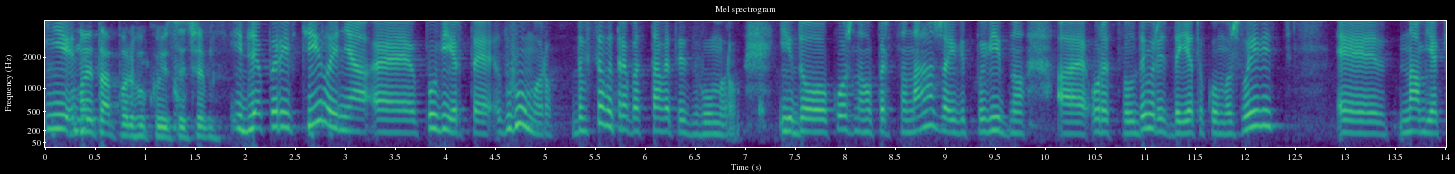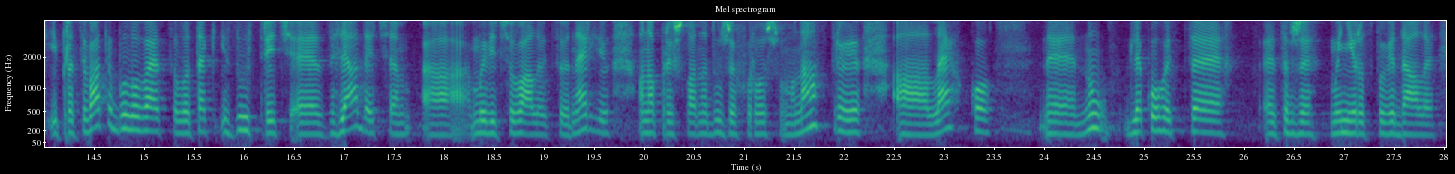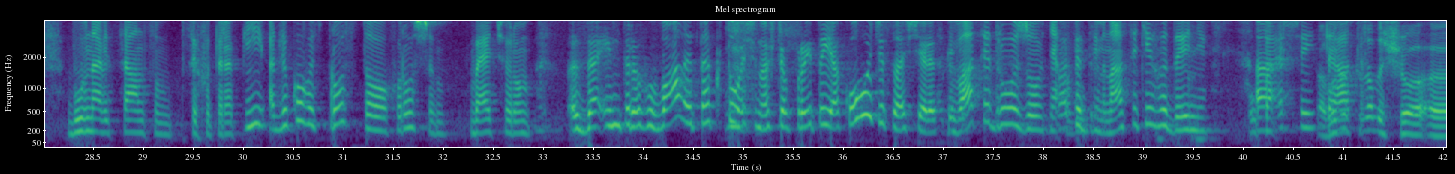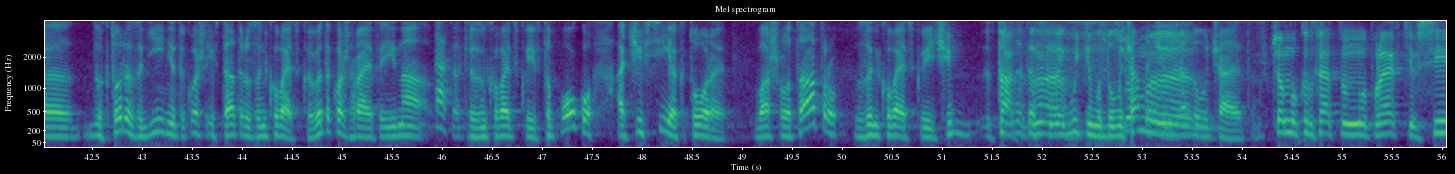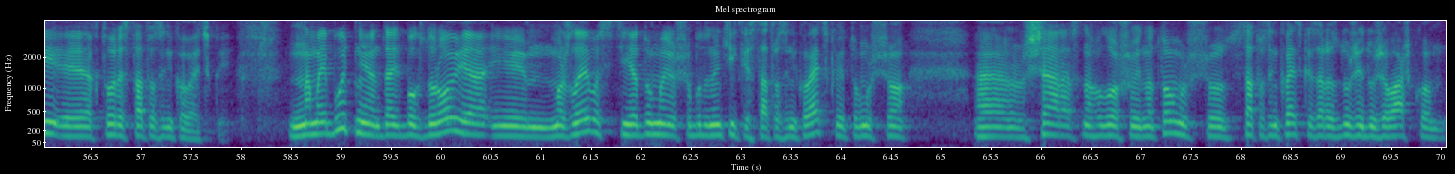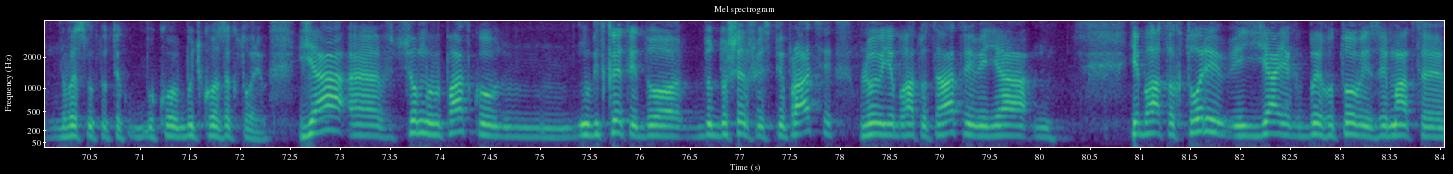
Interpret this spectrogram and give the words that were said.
І Ну і там перегукуються чим. І для перевтілення, повірте, з гумором. До всього треба ставитись з гумором. І до кожного персонажа, і відповідно Орест Володимирович дає таку можливість. Е, Нам як і працювати було весело, так і зустріч е, з глядачем. Ми відчували цю енергію. Вона прийшла на дуже хорошому настрої, легко. Е, Ну, для когось це це вже мені розповідали. Був навіть сеансом психотерапії, а для когось просто хорошим вечором. Заінтригували так точно, щоб прийти якого числа ще раз скажіть? 22 жовтня о 22. 18 годині у А, перший А ви сказали, що е, актори задіяні також і в театрі Заньковецької. Ви також граєте і на Так. театрі Заньковецької, і в Тапоку. А чи всі актори вашого театру Заньковецької, чи Так, будете в е, майбутньому долучати, цьому, чи е, вже долучаєте? В цьому конкретному проєкті всі е, актори стату Зеньковецької. На майбутнє, дай Бог здоров'я і можливості. Я думаю, що буде не тільки статус Зеньковецької, тому що Е, Ще раз наголошую на тому, що статус Зіньковецької зараз дуже і дуже важко висмикнути будь-кого- будь-кого з акторів. Я е, в цьому випадку ну, відкритий до, до, до ширшої співпраці. В Львові є багато театрів, і я є багато акторів, і я якби готовий займати.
